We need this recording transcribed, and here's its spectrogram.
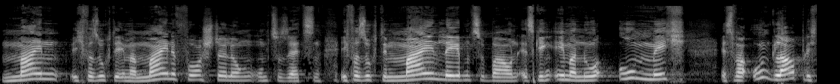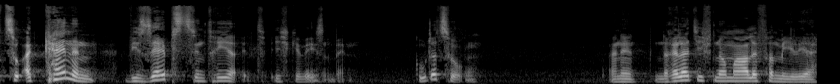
mein, ich versuchte immer meine Vorstellungen umzusetzen. Ich versuchte mein Leben zu bauen. Es ging immer nur um mich. Es war unglaublich zu erkennen, wie selbstzentriert ich gewesen bin. Gut erzogen. Eine, eine relativ normale Familie.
